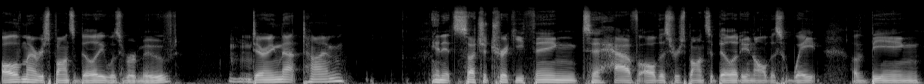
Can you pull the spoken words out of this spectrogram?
all of my responsibility was removed mm-hmm. during that time. And it's such a tricky thing to have all this responsibility and all this weight of being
